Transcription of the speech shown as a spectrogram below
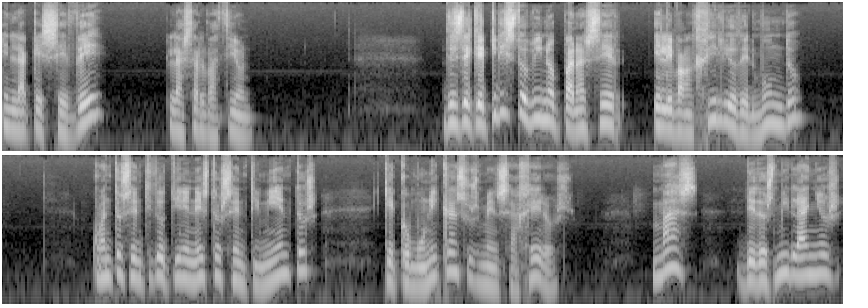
en la que se ve la salvación. Desde que Cristo vino para ser el Evangelio del mundo, ¿cuánto sentido tienen estos sentimientos que comunican sus mensajeros? Más de dos mil años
